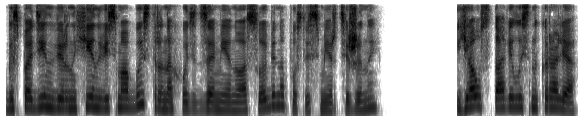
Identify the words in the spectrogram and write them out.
Господин Вернхин весьма быстро находит замену, особенно после смерти жены. Я уставилась на короля.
